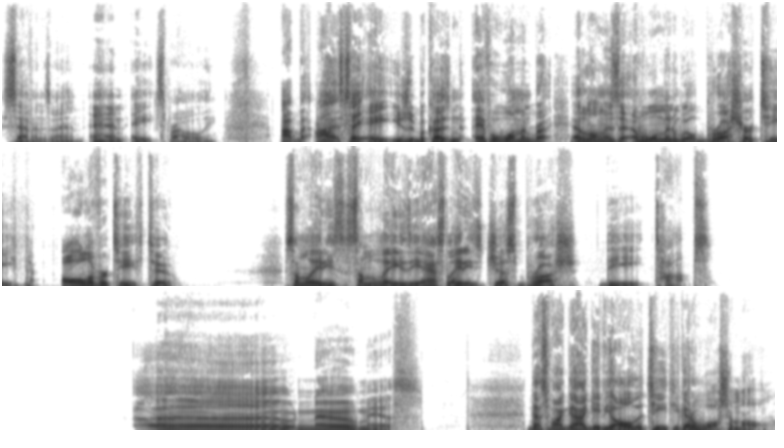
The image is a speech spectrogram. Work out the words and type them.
sevens, man, and eights probably. I, I say eight usually because if a woman, br- as long as a woman will brush her teeth, all of her teeth too. Some ladies, some lazy ass ladies, just brush the tops. Oh no, miss. That's why God gave you all the teeth. You got to wash them all.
